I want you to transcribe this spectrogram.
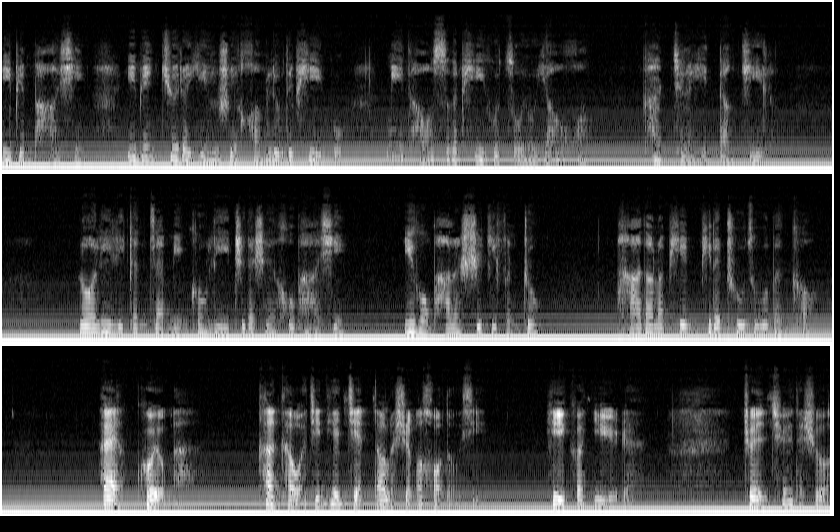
一边爬行，一边撅着盐水横流的屁股。蜜桃似的屁股左右摇晃，看起来淫荡极了。罗丽丽跟在民工李志的身后爬行，一共爬了十几分钟，爬到了偏僻的出租屋门口。嘿，库友们，看看我今天捡到了什么好东西！一个女人，准确的说，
